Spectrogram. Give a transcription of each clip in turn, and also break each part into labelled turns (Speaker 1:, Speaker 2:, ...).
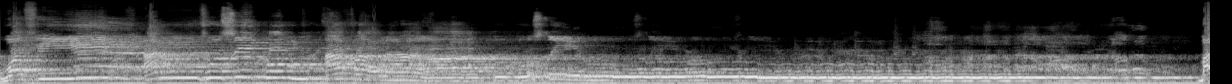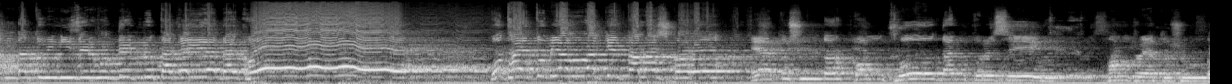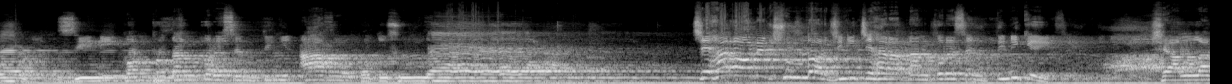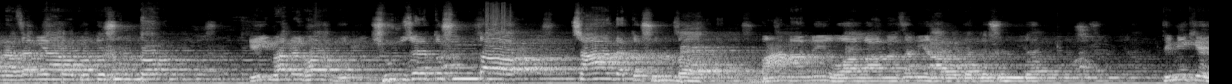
Speaker 1: وفي أنفسكم أفلا تبصرون বান্দা তুমি নিজের মধ্যে একটু তাকাইয়া দেখো কোথায় তুমি আল্লাহকে তালাশ করো এত সুন্দর কণ্ঠ দান করেছেন কণ্ঠ এত সুন্দর যিনি কণ্ঠ দান করেছেন তিনি আরো কত সুন্দর চেহারা অনেক সুন্দর যিনি চেহারা দান করেছেন, তিনি কে? সে আল্লাহ না জানি আরও কত সুন্দর। এইভাবে ঘর, সূর্য এত সুন্দর, চাঁদ এত সুন্দর বানানে ওয়ালা না জানি আরও কত সুন্দর। তিনি কে?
